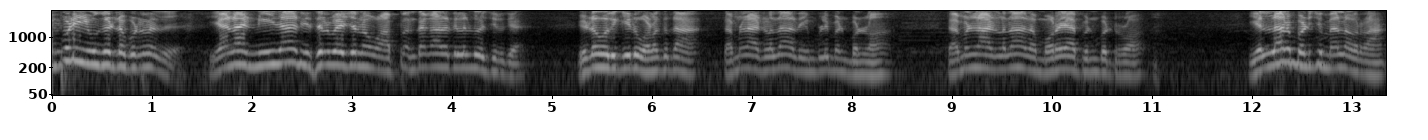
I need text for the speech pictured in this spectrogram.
எப்படி இவங்ககிட்ட விடுறது? ஏன்னா நீ தான் ரிசர்வேஷன் அப்போ அந்த காலத்துலேருந்து வச்சுருக்க. இடஒதுக்கீடு உனக்கு தான் தமிழ்நாட்டில் தான் அதை இம்ப்ளிமெண்ட் பண்ணோம். தமிழ்நாட்டில் தான் அதை முறையாக பின்பற்றுறோம். எல்லாரும் படித்து மேலே வர்றான்.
